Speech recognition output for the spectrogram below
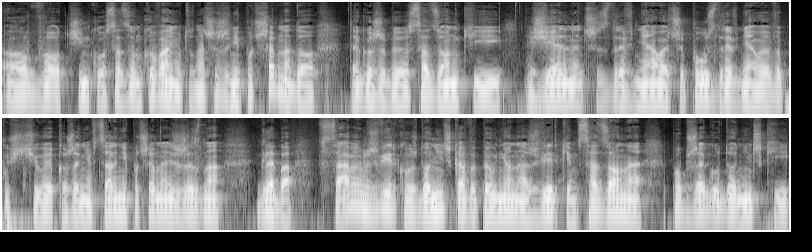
o, w odcinku o sadzonkowaniu. To znaczy, że niepotrzebna do tego, żeby sadzonki zielne, czy zdrewniałe, czy półzdrewniałe wypuściły korzenie, wcale niepotrzebna jest żyzna gleba. W samym żwirku, doniczka wypełniona żwirkiem, wsadzone po brzegu doniczki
